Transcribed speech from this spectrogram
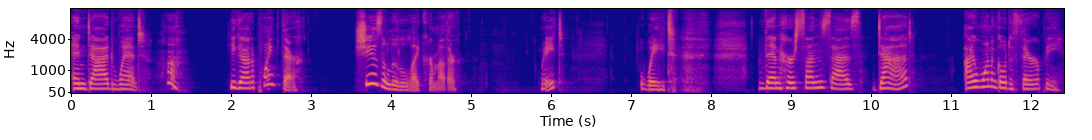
And dad went, Huh, you got a point there. She is a little like her mother. Wait, wait. then her son says, Dad, I want to go to therapy.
